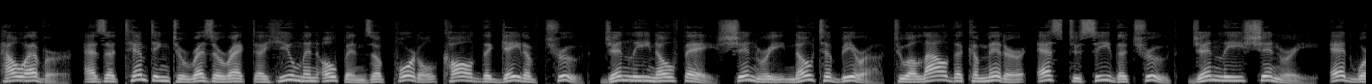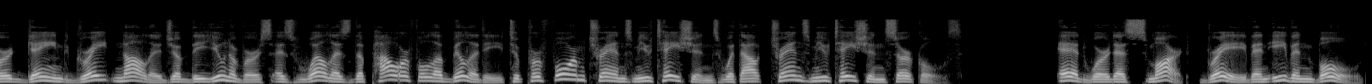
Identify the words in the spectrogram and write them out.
However, as attempting to resurrect a human opens a portal called the Gate of Truth Genli no Fei Shinri no Tabira to allow the committer, S to see the truth, Genli Shinri, Edward gained great knowledge of the universe as well as the powerful ability to perform transmutations without transmutation circles. Edward is smart, brave and even bold,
